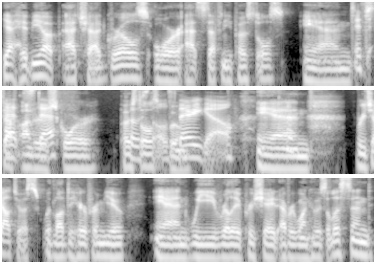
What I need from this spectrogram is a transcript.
yeah, hit me up at Chad Grills or at Stephanie Postles and it's Steph underscore Postles. Postles. There you go. and reach out to us. We'd love to hear from you. And we really appreciate everyone who has listened.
